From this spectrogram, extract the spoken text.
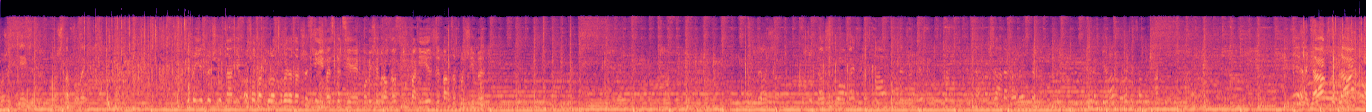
Może mniejszy, masz tam. Tutaj jeszcze wśród nas jest osoba, która odpowiada za wszystkie inwestycje w powiecie mrągowskim. Panie Jerzy, bardzo prosimy. Obrigado, ficou bravo.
